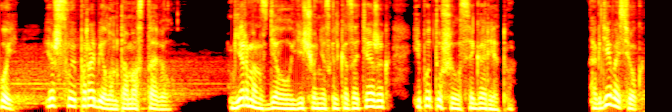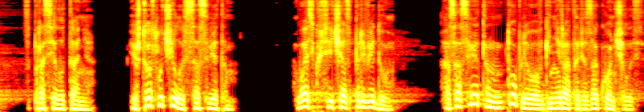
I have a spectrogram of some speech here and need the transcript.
Ой, я ж свой парабеллум там оставил». Герман сделал еще несколько затяжек и потушил сигарету. «А где Васек?» – спросила Таня. «И что случилось со светом?» «Ваську сейчас приведу. А со светом топливо в генераторе закончилось.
